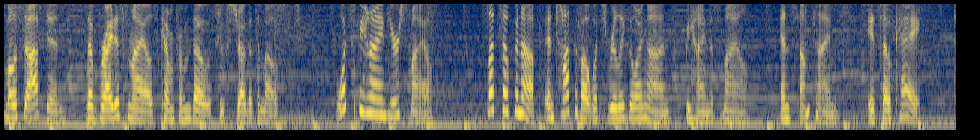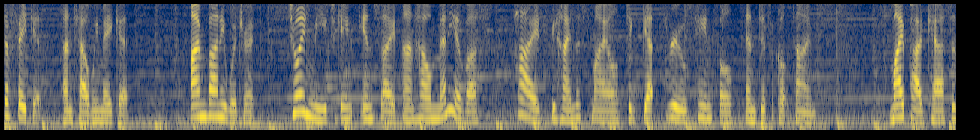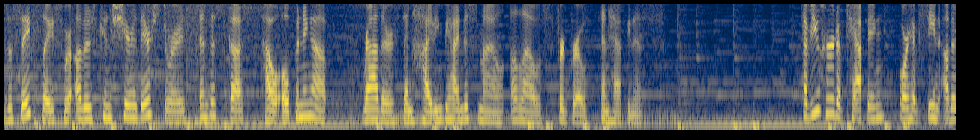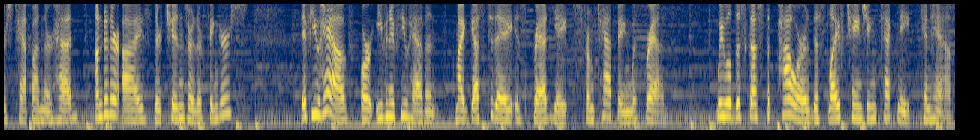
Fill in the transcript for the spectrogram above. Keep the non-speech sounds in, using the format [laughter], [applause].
Most often, the brightest smiles come from those who've struggled the most. What's behind your smile? Let's open up and talk about what's really going on behind the smile. And sometimes it's okay to fake it until we make it. I'm Bonnie Woodrick. Join me to gain insight on how many of us hide behind the smile to get through painful and difficult times. My podcast is a safe place where others can share their stories and discuss how opening up rather than hiding behind a smile allows for growth and happiness. Have you heard of tapping or have seen others tap on their head, under their eyes, their chins, or their fingers? If you have, or even if you haven't, my guest today is Brad Yates from Tapping with Brad. We will discuss the power this life changing technique can have.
